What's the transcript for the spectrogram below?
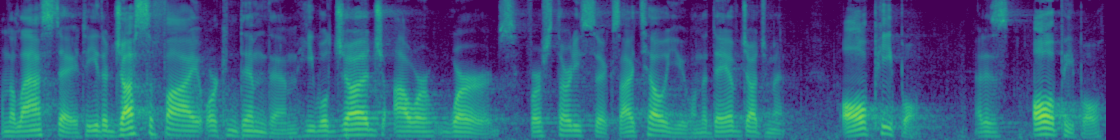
on the last day to either justify or condemn them. He will judge our words. Verse 36 I tell you, on the day of judgment, all people, that is, all people,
